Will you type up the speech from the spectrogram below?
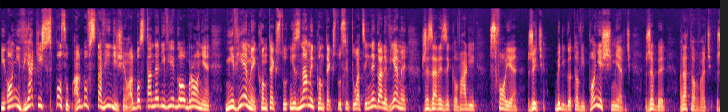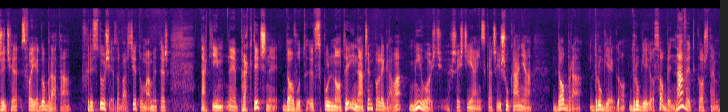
i oni w jakiś sposób albo wstawili się, albo stanęli w jego obronie. Nie wiemy kontekstu, nie znamy kontekstu sytuacyjnego, ale wiemy, że zaryzykowali swoje życie. Byli gotowi ponieść śmierć, żeby ratować życie swojego brata w Chrystusie. Zobaczcie, tu mamy też taki e, praktyczny dowód wspólnoty i na czym polegała miłość chrześcijańska, czyli szukania dobra drugiego, drugiej osoby, nawet kosztem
